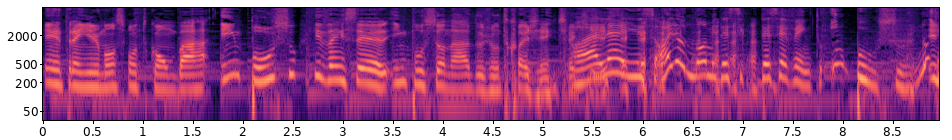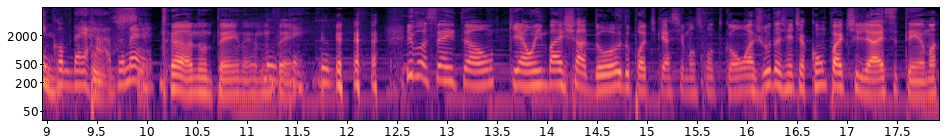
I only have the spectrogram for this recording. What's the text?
entra em irmãos.com/impulso e vem ser impulsionado junto com a gente aqui. Olha isso, olha o nome desse, desse evento, Impulso. Não tem como dar errado, Impulso. né? Não, não tem, né? Não, tem. não E você então, que é um embaixador do podcast irmãos.com, ajuda a gente a compartilhar esse tema.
